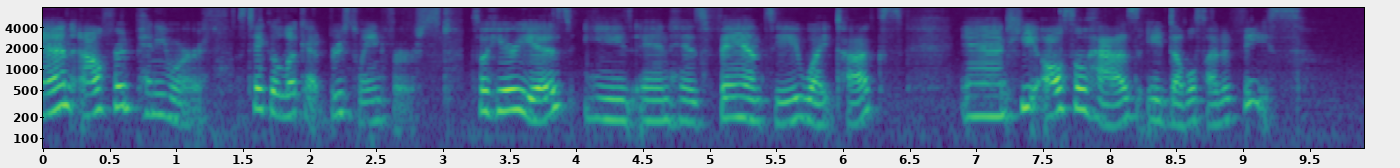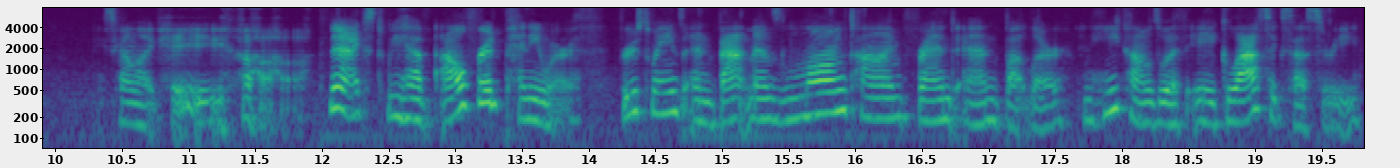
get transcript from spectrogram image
and Alfred Pennyworth. Let's take a look at Bruce Wayne first. So here he is. He's in his fancy white tux, and he also has a double-sided face. He's kind of like, hey, ha ha ha. Next, we have Alfred Pennyworth. Bruce Wayne's and Batman's longtime friend and butler, and he comes with a glass accessory.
